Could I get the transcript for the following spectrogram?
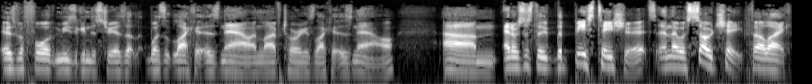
it was before the music industry as it was like it is now, and live touring is like it is now. Um, and it was just the, the best t-shirts, and they were so cheap. They were like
